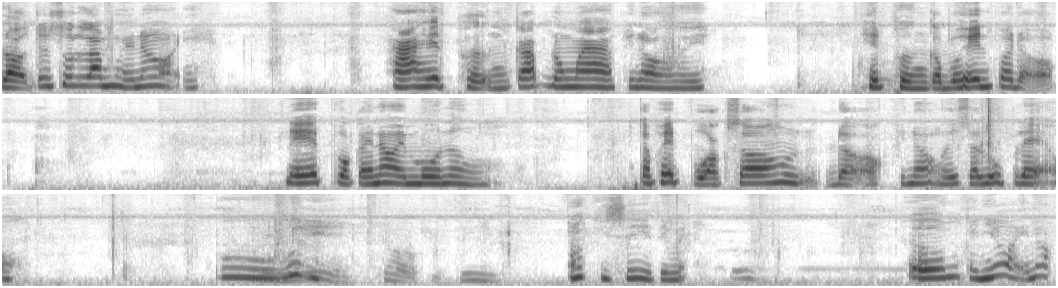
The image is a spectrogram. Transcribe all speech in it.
หล่อจนสุดลำหอยหน่อย หาเห็ดเผิงกลับลงมาพี่น้องเอ้ย เห็ดเผิงกับโบเห็นพอดอกเห็ดปวกไก่น้อยหมูหนึ่งกับเห็ดปวกสองดอกพี่น้องเอ้ยสรุปแล้วโอ้ยชอบอยู่ที่เอากี่ซี่ติแม่เออมันก็ย่อยเนาะ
